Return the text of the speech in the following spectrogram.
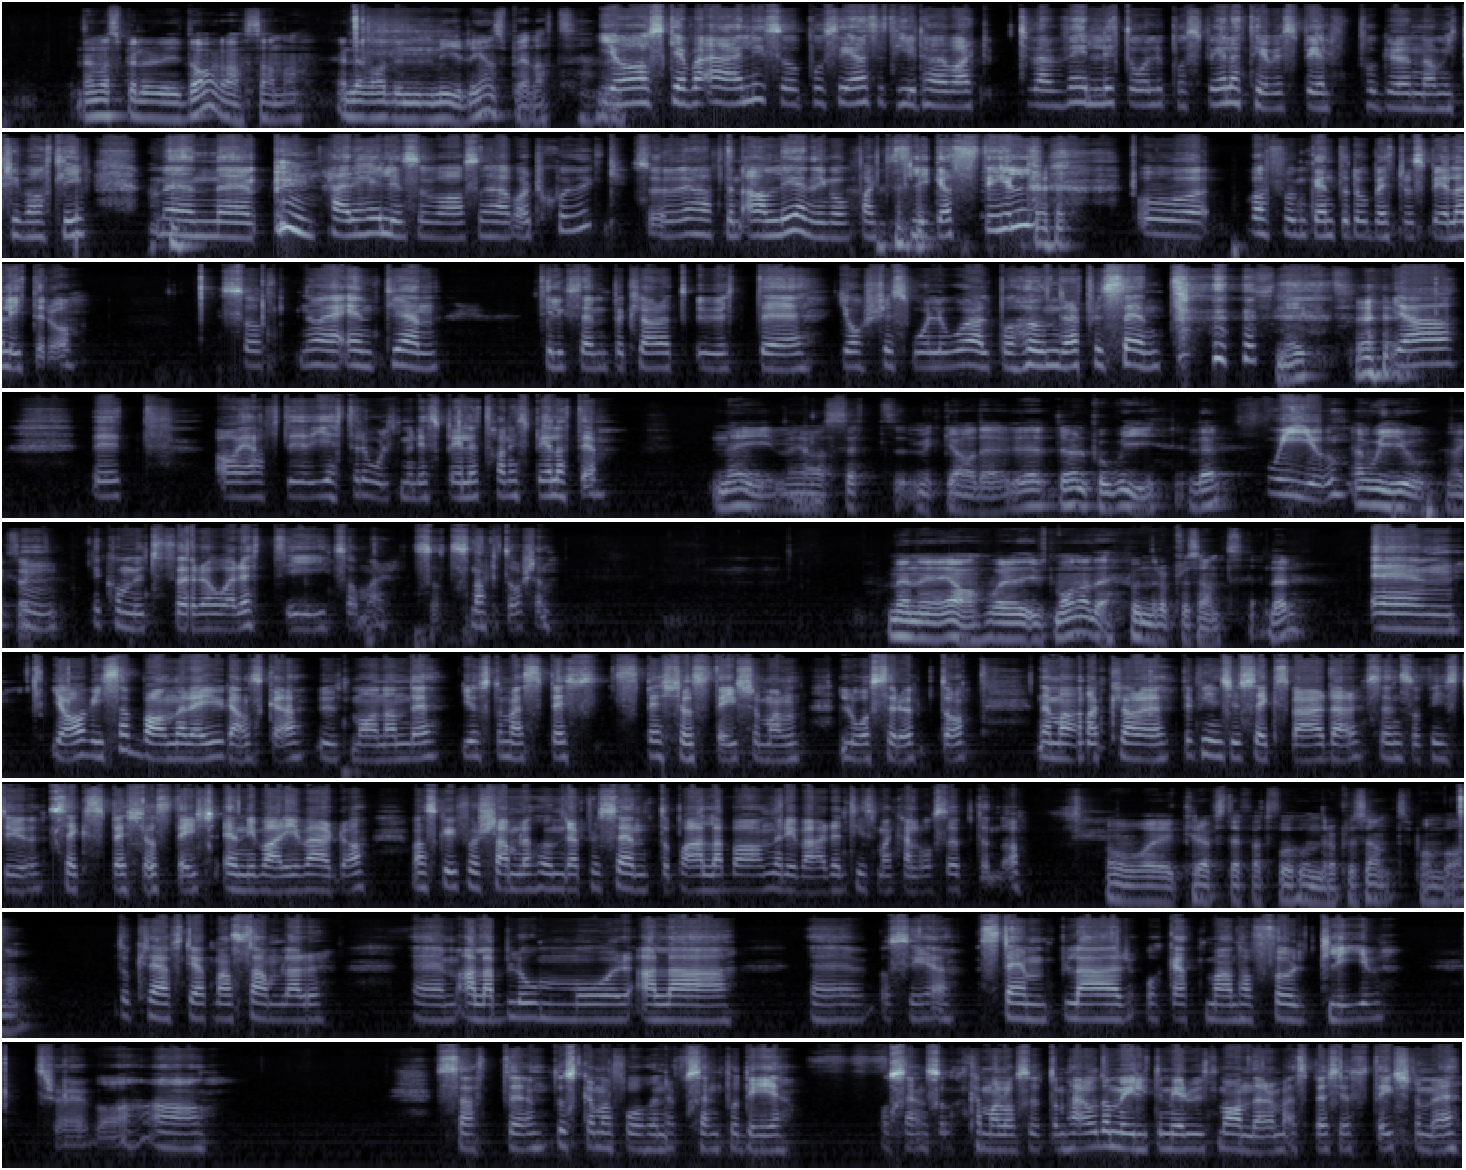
Men vad spelar du idag då, Sanna? Eller vad har du nyligen spelat? Ja, ska jag vara ärlig så på senaste tid har jag varit tyvärr väldigt dålig på att spela tv-spel på grund av mitt privatliv. Men äh, här i helgen som var så har jag varit sjuk, så jag har haft en anledning att faktiskt ligga still. Och vad funkar inte då bättre att spela lite då? Så nu har jag äntligen till exempel klarat ut eh, Yoshi's Woolly World på 100 procent. Snyggt! ja, det, ja, jag har haft det jätteroligt med det spelet. Har ni spelat det? Nej, men jag har sett mycket av det. Det, är väl på Wii, eller? Wii U. Ja, Wii U, exakt. Mm, det kom ut förra året i sommar, så snart ett år sedan. Men eh, ja, var det utmanande? 100% eller? Um, ja, vissa banor är ju ganska utmanande. Just de här spe special stage som man låser upp då. När man har klarat, det finns ju sex världar, sen så finns det ju sex special stage, en i varje värld då. Man ska ju först samla 100% på alla banor i världen tills man kan låsa upp den då. Och vad krävs det för att få 100% på en bana? Då krävs det att man samlar um, alla blommor, alla eh, vad stämplar och att man har fullt liv tror jag det var. Ja. Så att eh, då ska man få 100% på det. Och sen så kan man låsa ut de här. Och de är ju lite mer utmanande de här special stage. De är,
